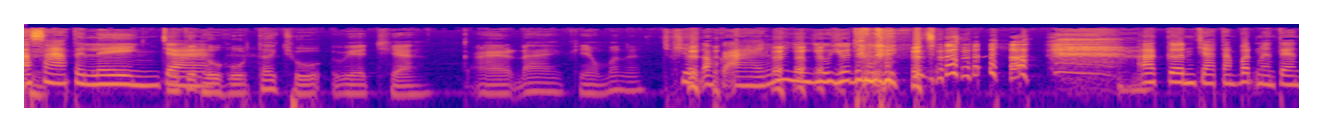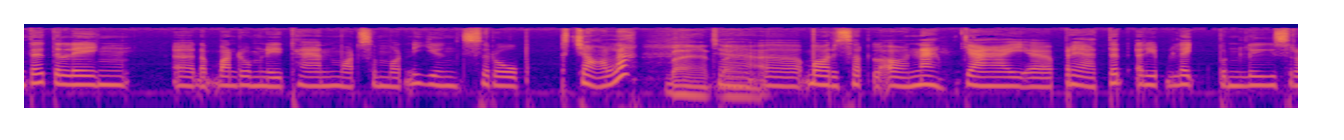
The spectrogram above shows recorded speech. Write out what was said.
អាសាទៅលេងចាមួយទៀតហូហូទៅជ្រូកវាជ្រះក្អែលដែរខ្ញុំហ្នឹងណាខ្ញុំដោះក្អែលណាយើងយូរយូរទៅលេងអើកិនចាស់តាមពិតមែនតើទៅទៅលេងអឺតំបន់រមណីយដ្ឋានមាត់សមុទ្រនេះយើងស្រូប ខ្យល់ណាបាទចាបាទអឺបរិសុទ្ធល្អណាស់ចាយអឺព្រះអាទិត្យរៀបលិចពន្លឺស្រ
